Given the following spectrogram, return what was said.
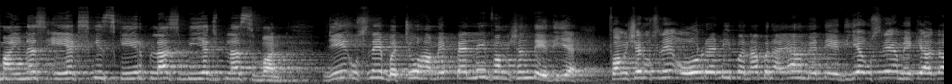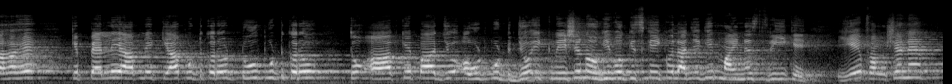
माइनस ए एक्स की square plus B X plus one ये उसने बच्चों हमें पहले ही फ़ंक्शन दे दिया है। फ़ंक्शन उसने ऑलरेडी बना बनाया हमें दे दिया। उसने हमें क्या कहा है? कि पहले आपने क्या पुट करो? टू पुट करो। तो आपके पास जो आउटपुट जो इक्वेशन होगी वो किसके इक्वल आ जाएगी? माइनस थ्री के। ये फ़ंक्शन है।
